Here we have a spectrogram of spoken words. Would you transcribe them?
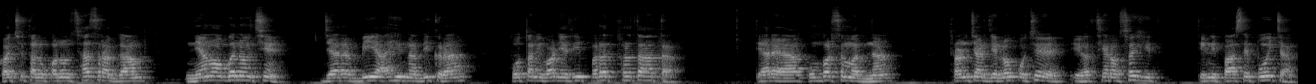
કચ્છ તાલુકાનું સાસરા ગામ ન્યાનો બનાવ છે. જ્યારે બે આહિરના દીકરા પોતાની વાડીએથી પરત ફરતા હતા. ત્યારે આ કુંભાર સમાજના ત્રણ ચાર જે લોકો છે એ હથિયારો સહિત તેની પાસે પહોંચ્યા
